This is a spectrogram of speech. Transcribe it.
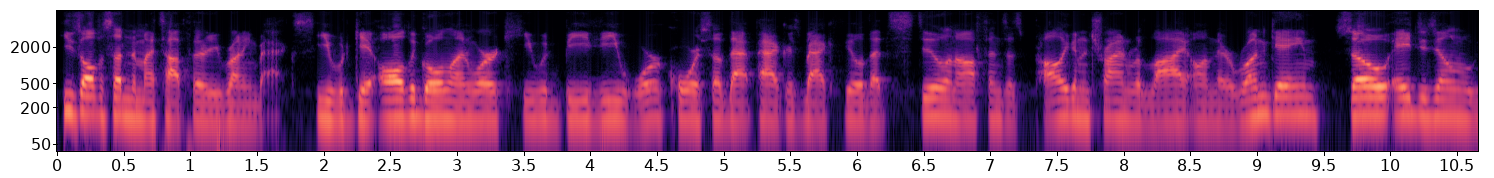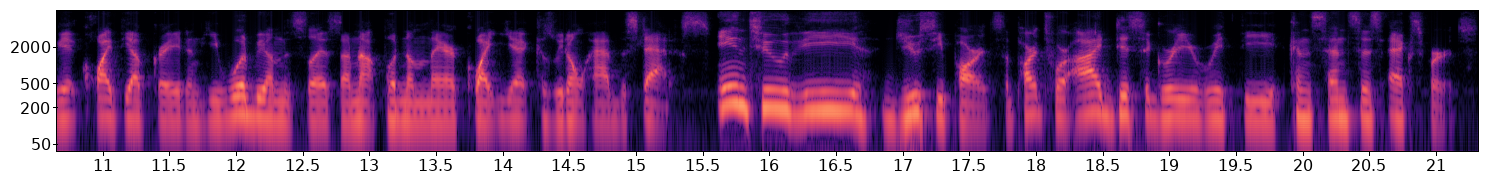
he's all of a sudden in my top 30 running backs. He would get all the goal line work. He would be the workhorse of that Packers backfield. That's still an offense that's probably going to try and rely on their run game. So AJ Dillon will get quite the upgrade, and he would be on this list. I'm not putting him there quite yet because we don't have the status. Into the juicy parts, the parts where I disagree with the consensus experts.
